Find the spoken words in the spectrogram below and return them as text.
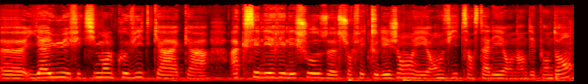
il y a eu effectivement le Covid qui a, qui a, accéléré les choses sur le fait que les gens aient envie de s'installer en indépendant,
